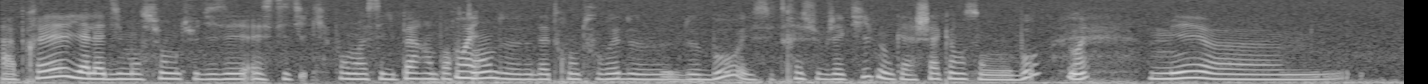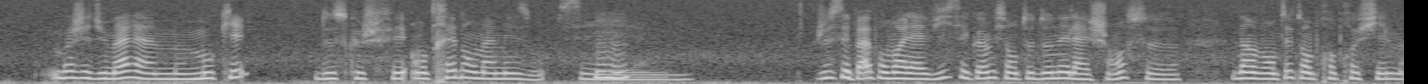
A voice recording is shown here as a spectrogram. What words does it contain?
Après, il y a la dimension, tu disais, esthétique. Pour moi, c'est hyper important d'être entouré de, de beau, et c'est très subjectif, donc à chacun son beau. Ouais. Mais euh, moi, j'ai du mal à me moquer de ce que je fais entrer dans ma maison. C'est, euh, je sais pas, pour moi, la vie, c'est comme si on te donnait la chance euh, d'inventer ton propre film.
